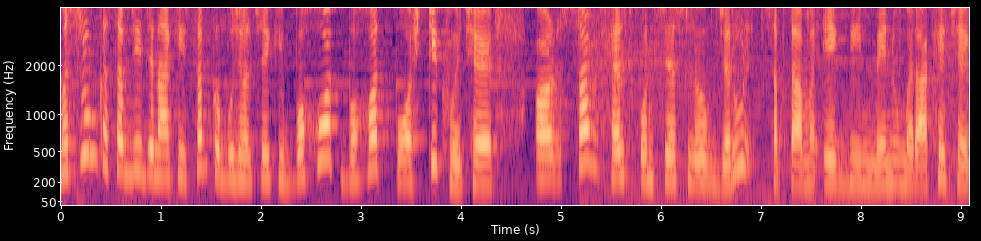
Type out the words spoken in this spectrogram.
मशरूमके सब्ज़ी जेनाकि सबके बुझल छै कि बहुत बहुत पौष्टिक छै और सब हेल्थ कॉन्शियस लोग ज़रूर सप्ताहमे एक दिन मेनूमे राखै छै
